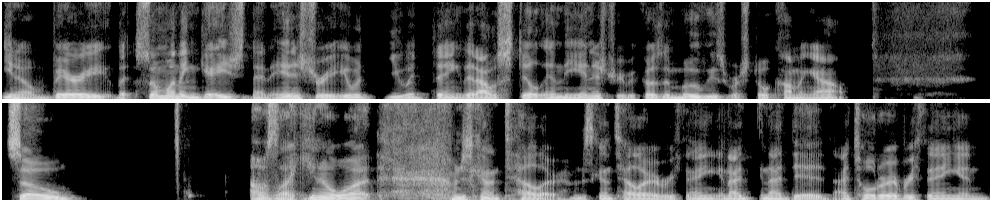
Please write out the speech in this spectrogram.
you know very someone engaged in that industry it would you would think that I was still in the industry because the movies were still coming out so I was like, you know what? I'm just gonna tell her. I'm just gonna tell her everything, and I and I did. I told her everything, and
